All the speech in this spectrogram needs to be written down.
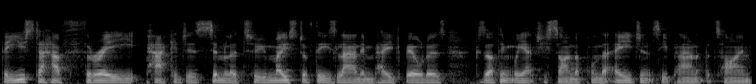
They used to have three packages similar to most of these landing page builders, because I think we actually signed up on the agency plan at the time.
